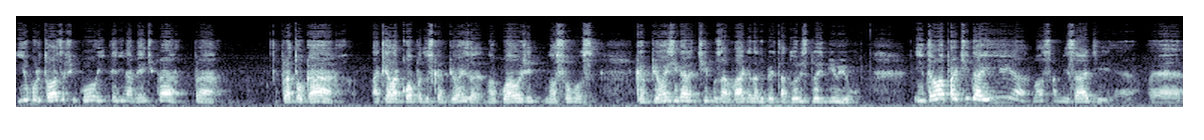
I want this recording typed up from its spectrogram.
e o Mortosa ficou interinamente para tocar aquela Copa dos Campeões, na qual a gente, nós somos campeões e garantimos a vaga da Libertadores 2001. Então, a partir daí, a nossa amizade é,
